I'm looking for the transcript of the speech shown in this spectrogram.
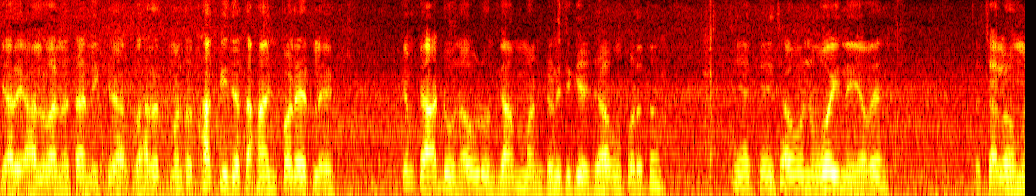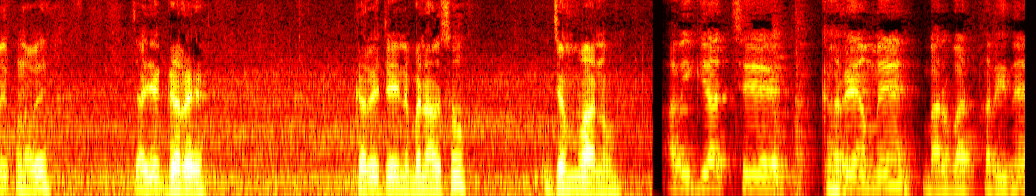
ત્યારે હાલવા નહોતા નીકળ્યા. ભારતમાં તો થાકી જતા હાંજ પડે એટલે કેમ કે આડું નવડું ગામમાં ઘણી જગ્યાએ જવું પડે તો. અહીંયા ક્યાંય જવાનું હોય નહીં હવે. તો ચાલો અમે પણ હવે જઈએ ઘરે. ઘરે જઈને બનાવશું. જમવાનું. આવી ગયા છે ઘરે અમે બારોબાર ફરીને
